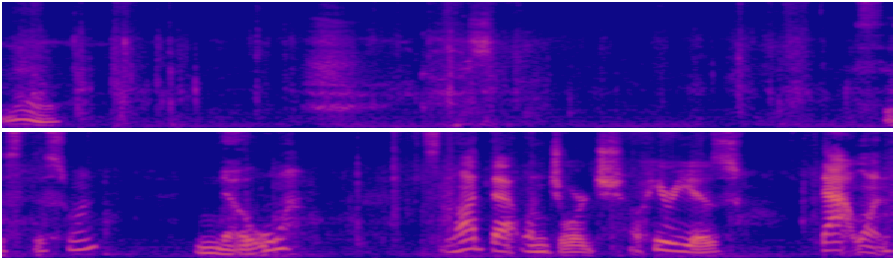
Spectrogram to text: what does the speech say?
No. Gosh. Is this this one? No. It's not that one, George. Oh, here he is. That one.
